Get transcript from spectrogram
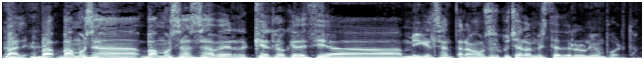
vale, vamos, a, vamos a saber qué es lo que decía Miguel Santana. Vamos a escuchar al mister de la Unión Puerto.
